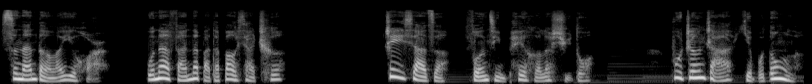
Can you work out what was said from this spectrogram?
思南等了一会儿，不耐烦的把他抱下车。这下子冯锦配合了许多，不挣扎也不动了。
